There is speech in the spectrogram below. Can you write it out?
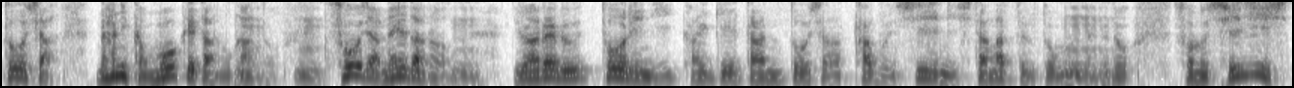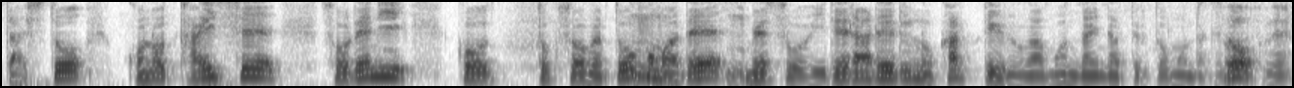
当者何か儲けたのかと、うん。うん、そうじゃねえだろ。う、言われる通りに会計担当者は多分指示に従ってると思うんだけど、その指示した人この体制それにこう特捜がどこまでメスを入れられるのかっていうのが問題になってると思うんだけど。ね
